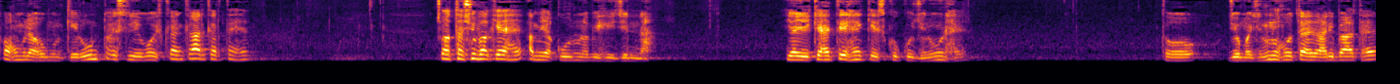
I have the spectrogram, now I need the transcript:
فہم الحم ان کے رون تو اس لیے وہ اس کا انکار کرتے ہیں۔ چوتھا شبہ کیا ہے؟ ام یقون نبی ہی جنہ، یا یہ کہتے ہیں کہ اس کو کوئی جنون ہے۔ تو جو مجنون ہوتا ہے، ظاہری بات ہے،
